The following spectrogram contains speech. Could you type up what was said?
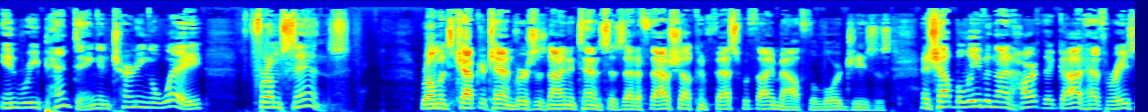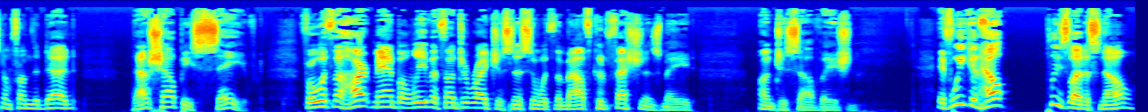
in repenting and turning away from sins. Romans chapter 10, verses 9 and 10 says that if thou shalt confess with thy mouth the Lord Jesus, and shalt believe in thine heart that God hath raised him from the dead, thou shalt be saved. For with the heart man believeth unto righteousness, and with the mouth confession is made unto salvation. If we can help, please let us know.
